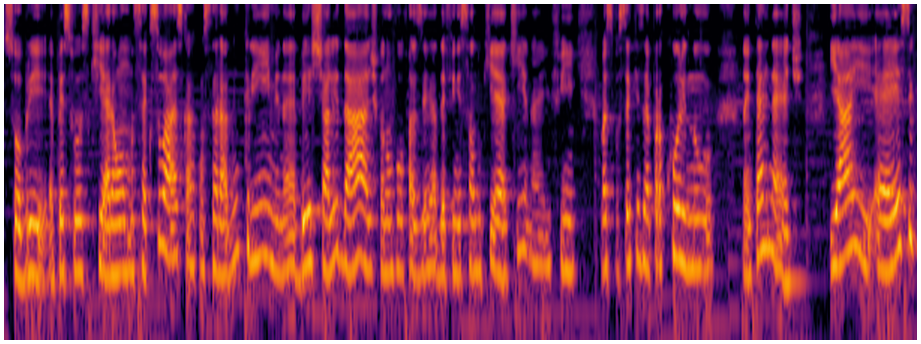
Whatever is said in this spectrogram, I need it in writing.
Sobre é, pessoas que eram homossexuais, que era considerado um crime, né? Bestialidade, que eu não vou fazer a definição do que é aqui, né? Enfim, mas se você quiser procure no, na internet. E aí é esse,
